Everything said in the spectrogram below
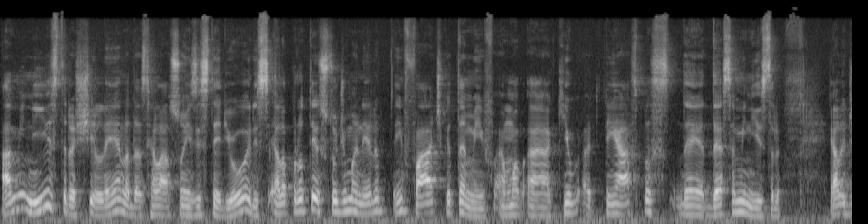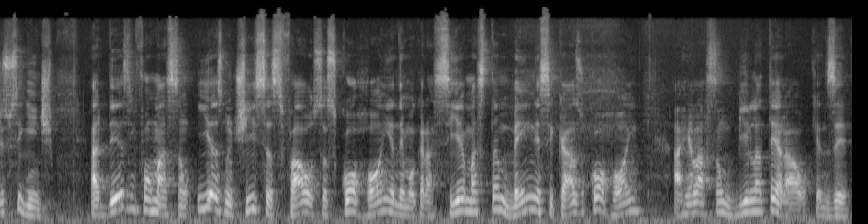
A ministra chilena das Relações Exteriores, ela protestou de maneira enfática também. É aqui tem aspas de, dessa ministra. Ela disse o seguinte: a desinformação e as notícias falsas corroem a democracia, mas também, nesse caso, corroem a relação bilateral. Quer dizer,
